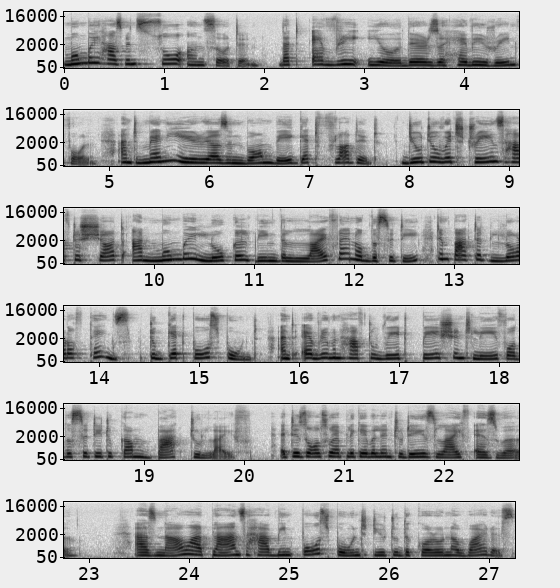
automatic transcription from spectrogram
Mumbai has been so uncertain that every year there's a heavy rainfall, and many areas in Bombay get flooded. Due to which trains have to shut, and Mumbai local being the lifeline of the city, it impacted a lot of things to get postponed, and everyone have to wait patiently for the city to come back to life. It is also applicable in today's life as well as now our plans have been postponed due to the coronavirus,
